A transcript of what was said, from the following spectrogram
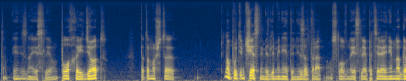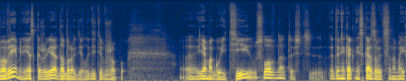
там, я не знаю, если он плохо идет, потому что, ну, будем честными, для меня это не затратно. Условно, если я потеряю немного во времени, я скажу, я добро делал, идите в жопу. Э, я могу идти условно, то есть э, это никак не сказывается на моих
